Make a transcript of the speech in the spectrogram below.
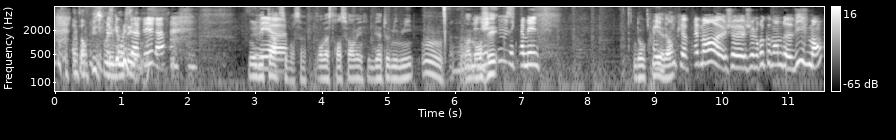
Attends, en plus, faut Parce les que monter. vous savez là. Il est Mais, tard euh, c'est pour ça. On va se transformer bientôt minuit. Mmh, on va Mais- manger. Donc oui Et alors. donc euh, vraiment, je, je le recommande vivement.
